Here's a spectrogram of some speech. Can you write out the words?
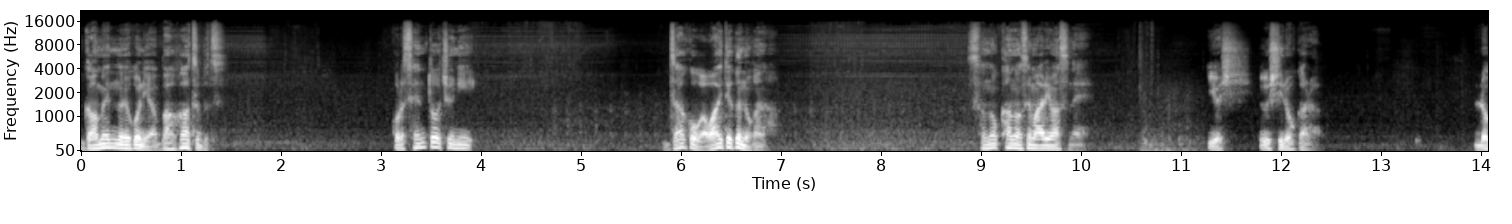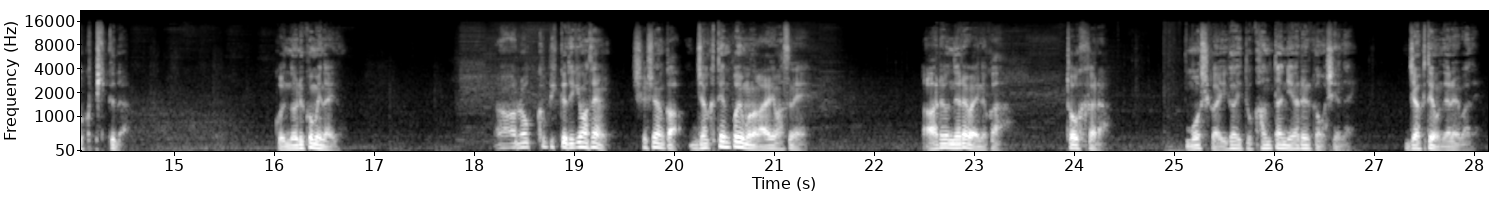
画面の横には爆発物。これ戦闘中に雑魚が湧いてくんのかなその可能性もありますね。よし、後ろから。ロックピックだ。これ乗り込めないの。あーロックピックできません。しかしなんか弱点っぽいものがありますね。あれを狙えばいいのか。遠くから。もしくは意外と簡単にやれるかもしれない。弱点を狙えばね。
